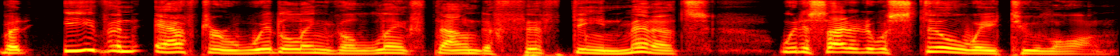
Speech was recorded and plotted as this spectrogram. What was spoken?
But even after whittling the length down to 15 minutes, we decided it was still way too long.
